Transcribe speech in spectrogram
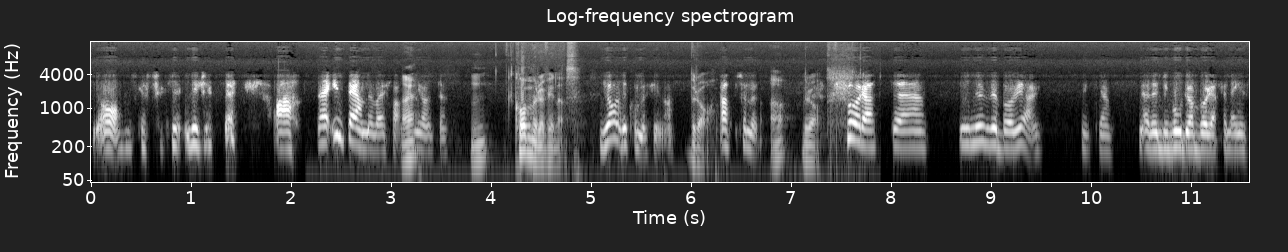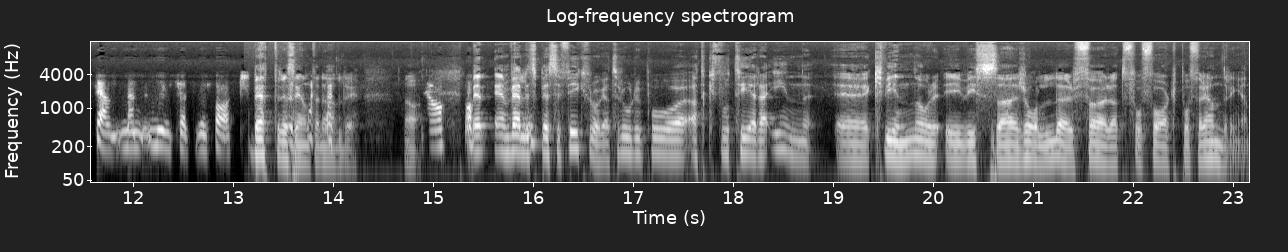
ja, ska jag ah, nej, inte ännu i varje fall. Nej. Gör inte. Mm. Kommer det finnas? Ja, det kommer finnas. Bra. Absolut. Ja, bra. För att eh, det är nu det börjar, tänker jag. Eller det borde ha börjat för länge sedan, men nu sätter vi fart. Bättre sent än aldrig. Ja. ja. Men en väldigt specifik fråga. Tror du på att kvotera in eh, kvinnor i vissa roller för att få fart på förändringen?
